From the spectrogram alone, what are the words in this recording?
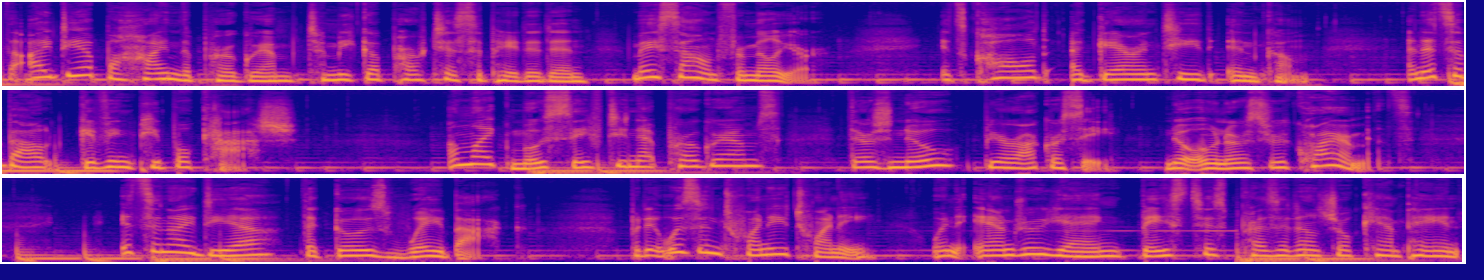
The idea behind the program Tamika participated in may sound familiar. It's called a guaranteed income, and it's about giving people cash. Unlike most safety net programs, there's no bureaucracy, no owner's requirements. It's an idea that goes way back. But it was in 2020 when Andrew Yang based his presidential campaign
